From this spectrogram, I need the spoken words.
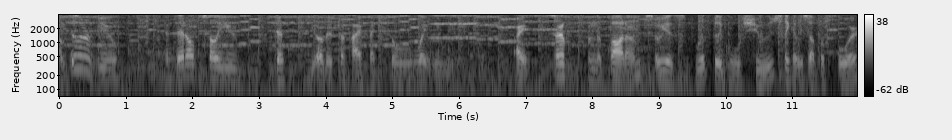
I'm doing the review, and then I'll tell you just the other stuff I find slightly weird. Alright, start off from the bottom. So he has really, really cool shoes, like how we saw before.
